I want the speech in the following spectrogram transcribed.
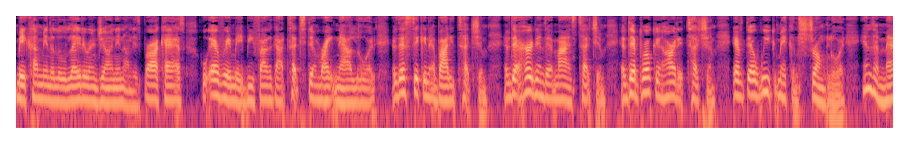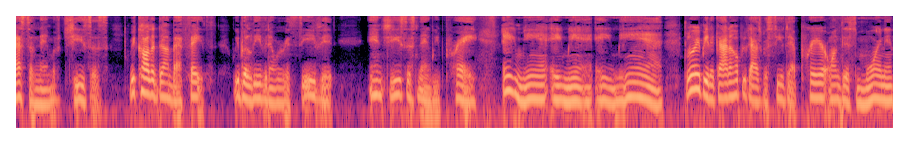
may come in a little later and join in on this broadcast, whoever it may be. Father God, touch them right now, Lord. If they're sick in their body, touch them. If they're hurt in their minds, touch them. If they're brokenhearted, touch them. If they're weak, make them strong, Lord. In the massive name of Jesus, we call it done by faith. We believe it and we receive it. In Jesus' name we pray. Amen, amen, amen. Glory be to God. I hope you guys received that prayer on this morning.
